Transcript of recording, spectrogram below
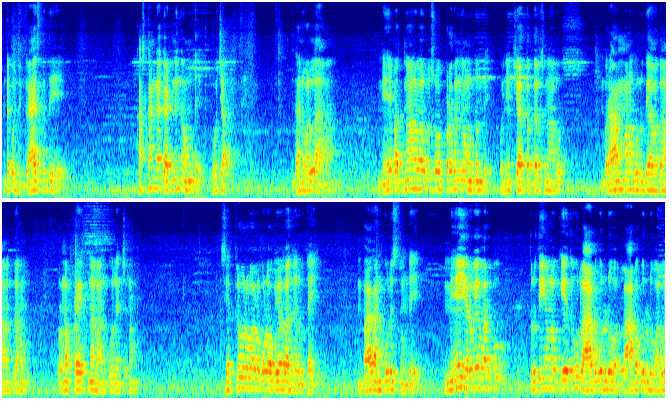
అంటే కొంచెం గ్రహస్థితి కష్టంగా కఠినంగా ఉంది గోచారం. దానివల్ల మే పద్నాలుగు వరకు శుభప్రదంగా ఉంటుంది. పుణ్యక్షేత్ర దర్శనాలు బ్రాహ్మణ గురు దేవత అనుగ్రహం రుణ ప్రయత్నాలు అనుకూలించడం. శత్రువుల వల్ల కూడా ఉపయోగాలు జరుగుతాయి. బాగా అనుకూలిస్తుంది. మే ఇరవై వరకు తృతీయంలో కేతువు లాభగురుడు లాభగురుడు వల్ల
